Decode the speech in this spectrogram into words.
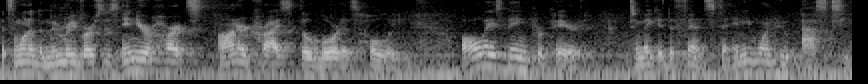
it's one of the memory verses. In your hearts, honor Christ the Lord as holy, always being prepared to make a defense to anyone who asks you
